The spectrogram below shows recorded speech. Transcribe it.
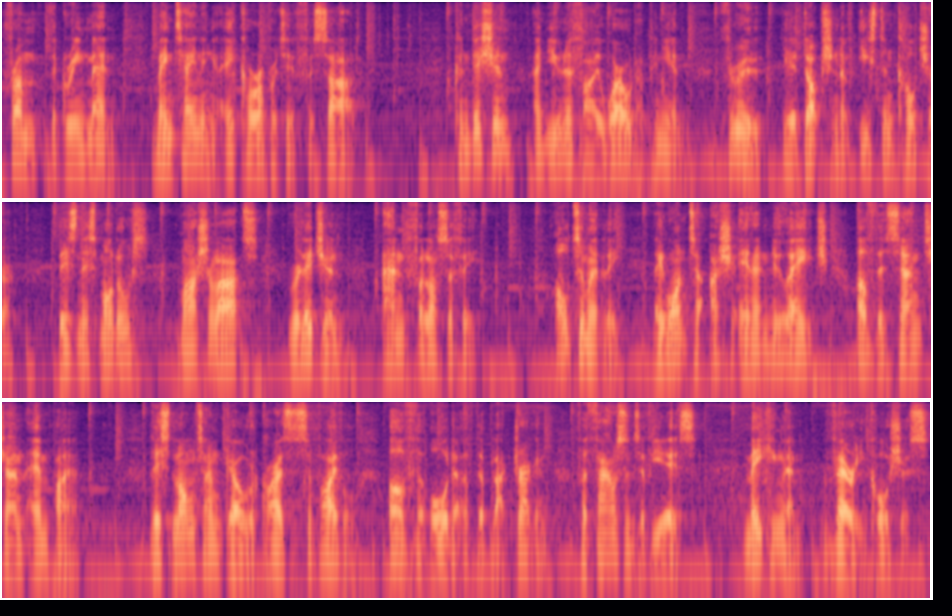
from the Green Men, maintaining a cooperative facade, condition and unify world opinion through the adoption of Eastern culture, business models, martial arts, religion and philosophy. Ultimately they want to usher in a new age of the Zanchan Empire. This long-term goal requires the survival of the Order of the Black Dragon for thousands of years, making them very cautious.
